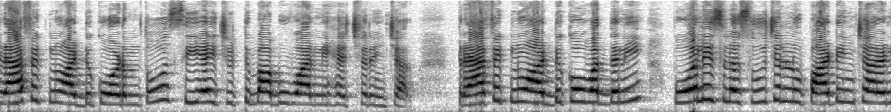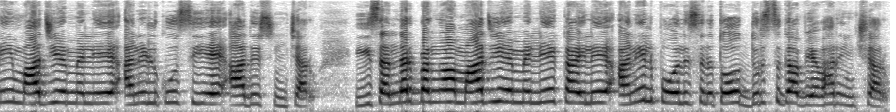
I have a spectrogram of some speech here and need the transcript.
ట్రాఫిక్ను అడ్డుకోవడంతో సిఐ చిట్టుబాబు వారిని హెచ్చరించారు. ట్రాఫిక్ను అడ్డుకోవద్దని పోలీసుల సూచనలు పాటించాలని మాజీ ఎమ్మెల్యే అనిల్కు సిఐ ఆదేశించారు. ఈ సందర్భంగా మాజీ ఎమ్మెల్యే కైలే అనిల్ పోలీసులతో దురుసుగా వ్యవహరించారు.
